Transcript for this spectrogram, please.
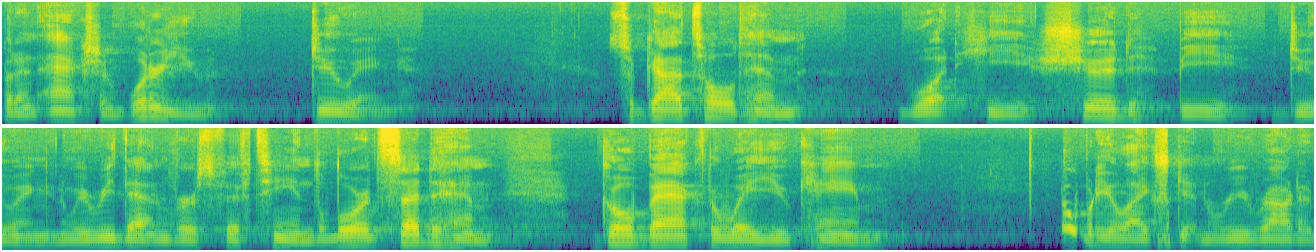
but an action. What are you doing? So God told him what he should be doing. And we read that in verse 15. The Lord said to him, Go back the way you came. Nobody likes getting rerouted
